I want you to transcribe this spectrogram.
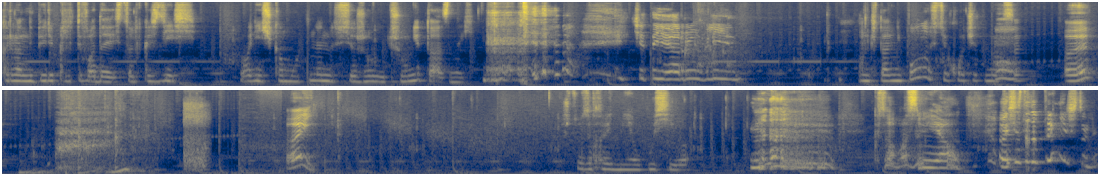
Краны перекрыты, вода есть только здесь. Водичка мутная, но все же лучше унитазной. Что-то я ору, блин. Он что, не полностью хочет мыться? Э? Ай! Что за хрень меня укусила? Кто посмел? Он сейчас туда прыгнет, что ли?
